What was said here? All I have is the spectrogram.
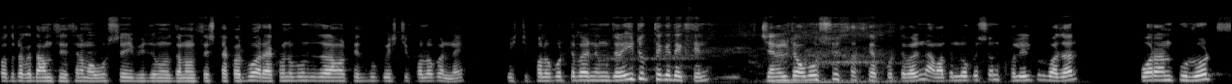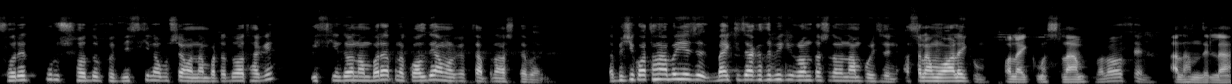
কত টাকা দাম চেয়েছিলাম অবশ্যই মধ্যে জানানোর চেষ্টা করব। আর এখনও পর্যন্ত যারা আমার ফেসবুক পেজটি ফলো করেন নাই পেজটি ফলো করতে পারেন এবং যারা ইউটিউব থেকে দেখছেন চ্যানেলটি অবশ্যই সাবস্ক্রাইব করতে পারেন। আমাদের লোকেশন খলিলপুর বাজার পরানপুর রোড ফরিদপুর সদর স্ক্রিন অবশ্যই আমার নাম্বারটা দেওয়া থাকে। স্ক্রিন দেওয়া নম্বরে আপনার কল দিয়ে আমার কাছে আপনারা আসতে পারেন। বেশি কথা না বলিয়ে যে বাইকটি যার কাছে বিক্রি করেন তার সাথে আমার নাম পরিচয়। আসসালামু আলাইকুম। ওয়ালাইকুম আসসালাম। ভালো আছেন? আলহামদুলিল্লাহ।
